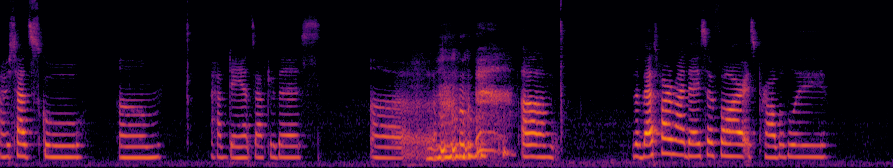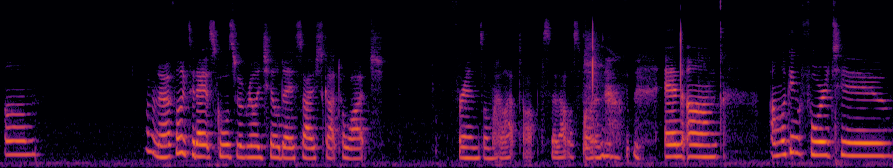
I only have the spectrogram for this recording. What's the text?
I just had school. Um, I have dance after this. Uh, um, the best part of my day so far is probably, um, I don't know. I feel like today at school's a really chill day, so I just got to watch Friends on my laptop, so that was fun. and um, I'm looking forward to.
